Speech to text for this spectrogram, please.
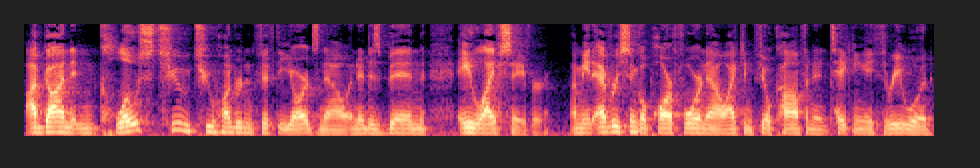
I've gotten in close to 250 yards now, and it has been a lifesaver. I mean, every single par four now, I can feel confident taking a three wood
